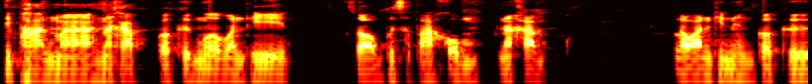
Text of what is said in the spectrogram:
ที่ผ่านมานะครับ ก็คืองวดวันที่สองพฤษภาคมนะครับรางวัลที่หนึ่งก็คือ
